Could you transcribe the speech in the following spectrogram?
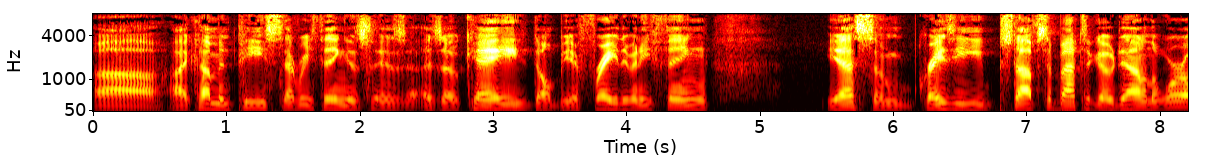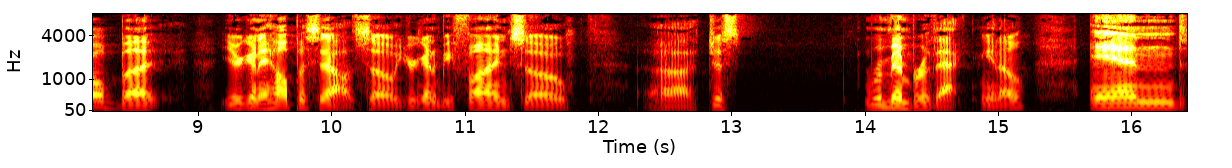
Uh, I come in peace. Everything is, is, is okay. Don't be afraid of anything. Yes, some crazy stuff's about to go down in the world, but you're going to help us out. So you're going to be fine. So uh, just remember that, you know? And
